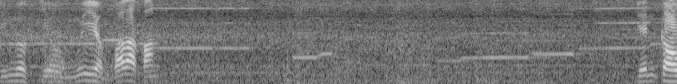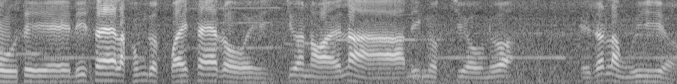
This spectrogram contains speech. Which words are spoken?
Đi ngược chiều nguy hiểm quá bà con. Trên cầu thì đi xe là không được quay xe rồi Chưa nói là đi ngược chiều nữa. Thì rất là nguy hiểm.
